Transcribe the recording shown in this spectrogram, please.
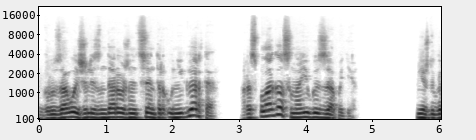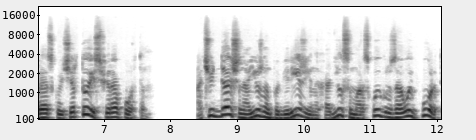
Грузовой железнодорожный центр Унигарта располагался на юго-западе, между городской чертой и сферопортом. А чуть дальше на южном побережье находился морской грузовой порт,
